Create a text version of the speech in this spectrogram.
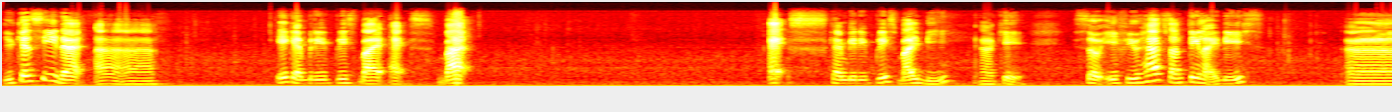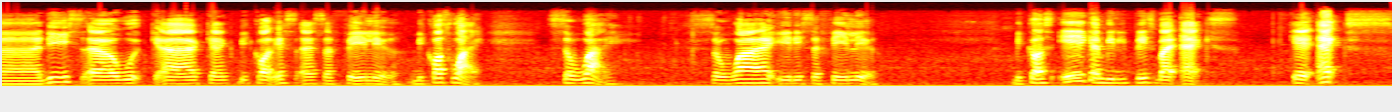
you can see that uh, A can be replaced by X, but X can be replaced by B. Okay, so if you have something like this, uh, this uh, would uh, can be called as, as a failure because why? So why? So why it is a failure? Because A can be replaced by X. Okay, X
